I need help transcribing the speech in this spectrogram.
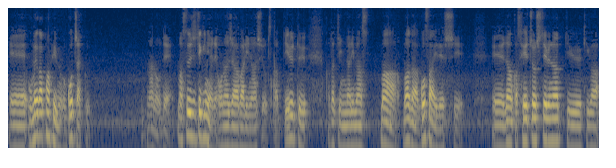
えー、オメガパフュームが5着なので、まあ、数字的にはね、同じ上がりの足を使っているという形になります。まあ、まだ5歳ですし、えー、なんか成長してるなっていう気が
